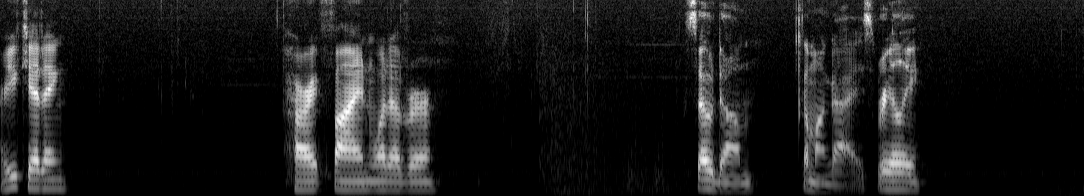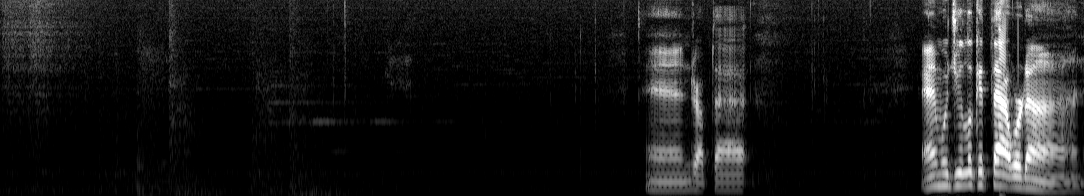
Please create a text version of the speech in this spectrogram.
Are you kidding? Alright, fine, whatever. So dumb. Come on, guys. Really? And drop that. And would you look at that, we're done.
